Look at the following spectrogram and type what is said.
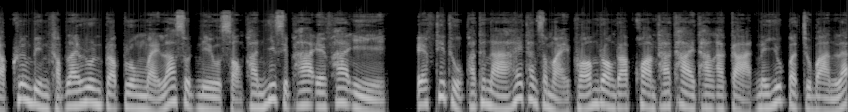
กับเครื่องบินขับไล่รุ่นปรับปรุงใหม่ล่าสุด New 2025 F5E F ที่ถูกพัฒนาให้ทันสมัยพร้อมรองรับความท้าทายทางอากาศในยุคปัจจุบันและ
